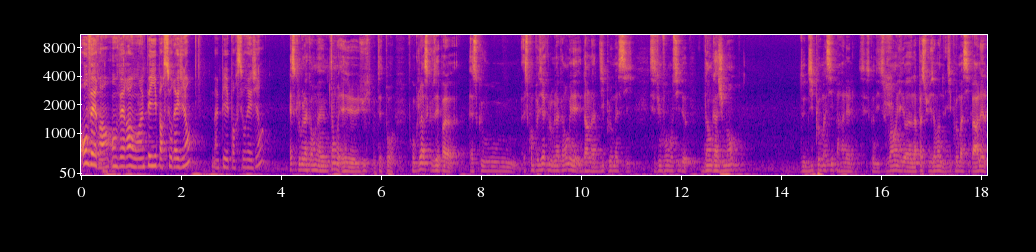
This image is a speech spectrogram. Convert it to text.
On verra, on verra ou un pays par sous-région, un pays par sous-région. Est-ce que le Black en même temps, et juste peut-être pour conclure, est-ce que vous avez pas, est-ce que vous, est-ce qu'on peut dire que le Black est dans la diplomatie? C'est une forme aussi de d'engagement de diplomatie parallèle. C'est ce qu'on dit souvent. Il n'y a pas suffisamment de diplomatie parallèle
